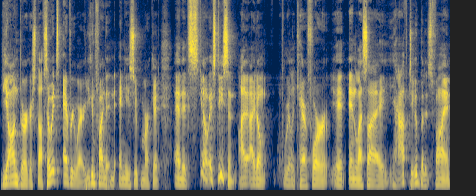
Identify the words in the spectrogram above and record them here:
Beyond Burger stuff. So it's everywhere. You can find it in any supermarket, and it's you know it's decent. I, I don't really care for it unless I have to, but it's fine.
